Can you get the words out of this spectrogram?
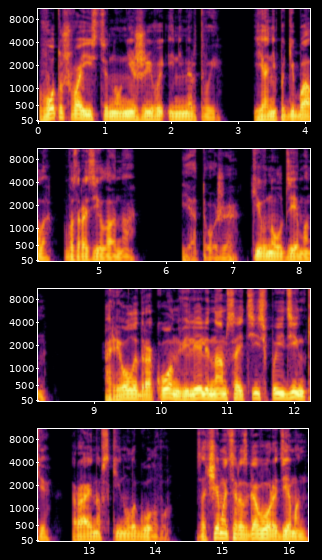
Вот уж воистину не живы и не мертвы. «Я не погибала», — возразила она. «Я тоже», — кивнул демон. «Орел и дракон велели нам сойтись в поединке», — Райна вскинула голову. «Зачем эти разговоры, демон?»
